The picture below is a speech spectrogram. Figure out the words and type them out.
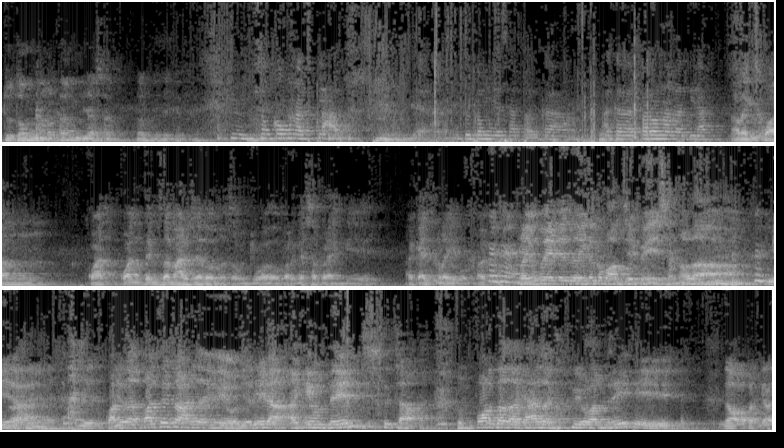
tothom al camp ja sap el que té que fer mm, són com unes claus. Ja, tothom ja sap el que, el que, per on ha de tirar. Àlex, quan, quan, quant temps de marge dones a un jugador perquè s'aprengui aquest playbook? El playbook ser una com el GPS, no? De... Mira, Quant, quant temps de marge dius? Mira, aquí ho tens, tu em portes a casa, com diu l'Enric, i... No, perquè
